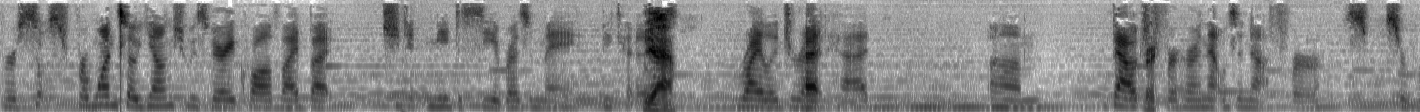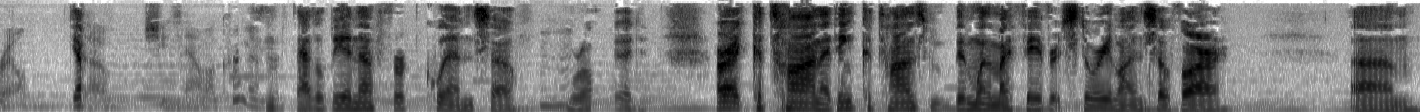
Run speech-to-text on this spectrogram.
for so, for one so young she was very qualified, but she didn't need to see a resume because Yeah. Ryla Drett had um, vouched Right. for her, and that was enough for S- Cyril. Yep. So she's now a crew member. that'll be enough for Quinn. So Mhm. we're all good. All right, Catan. I think Catan's been one of my favorite storylines so far. Um,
